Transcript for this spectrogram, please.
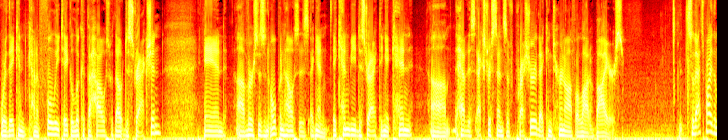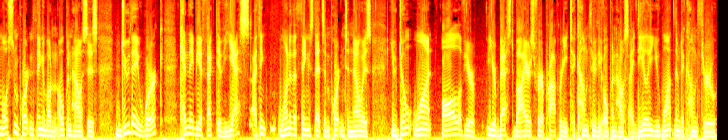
where they can kind of fully take a look at the house without distraction. And uh, versus an open house is, again, it can be distracting. It can um, have this extra sense of pressure that can turn off a lot of buyers so that's probably the most important thing about an open house is do they work? Can they be effective? Yes. I think one of the things that's important to know is you don't want all of your your best buyers for a property to come through the open house. Ideally you want them to come through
